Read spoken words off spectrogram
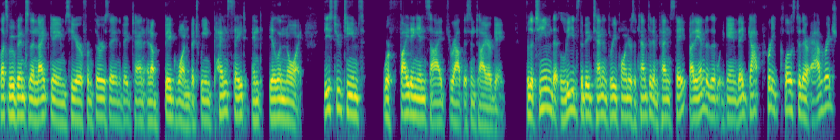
Let's move into the night games here from Thursday in the Big Ten and a big one between Penn State and Illinois. These two teams were fighting inside throughout this entire game for the team that leads the Big Ten in three pointers attempted in Penn State, by the end of the game, they got pretty close to their average.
